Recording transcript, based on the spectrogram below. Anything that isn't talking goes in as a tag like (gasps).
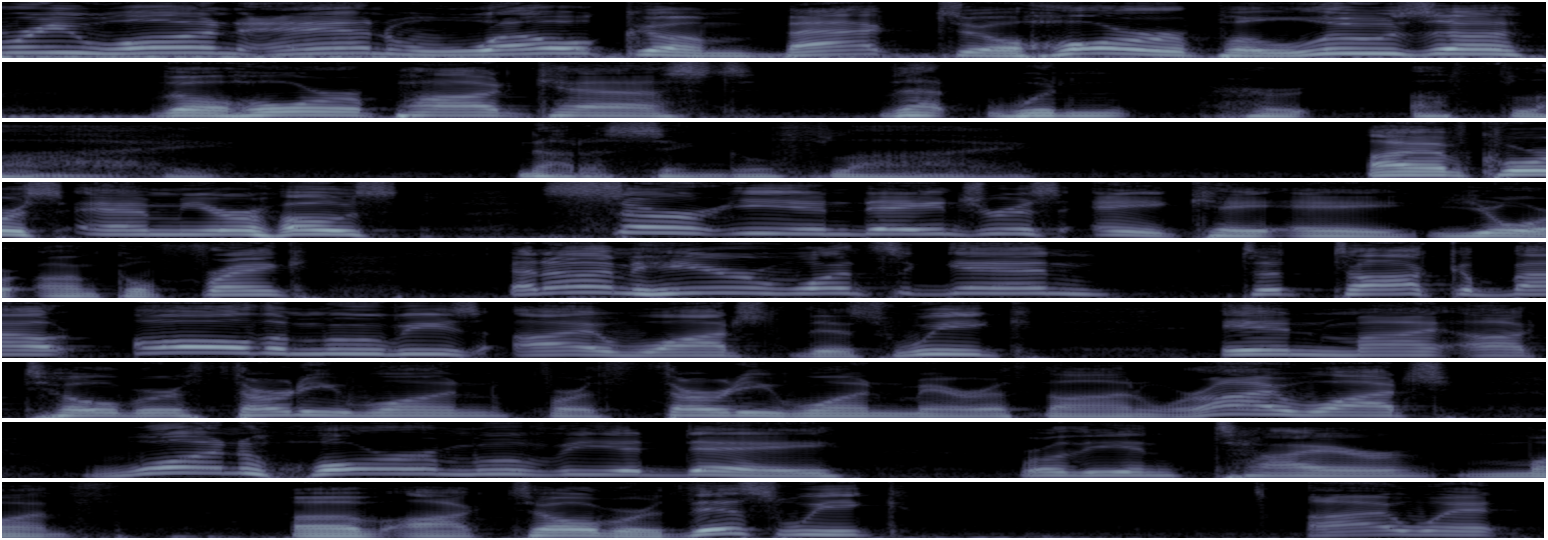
everyone, and welcome back to Horror Palooza, the horror podcast that wouldn't hurt a fly. Not a single fly. I, of course, am your host, Sir Ian Dangerous, aka your Uncle Frank, and I'm here once again to talk about all the movies I watched this week in my October 31 for 31 marathon, where I watch one horror movie a day for the entire month of October. This week, I went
